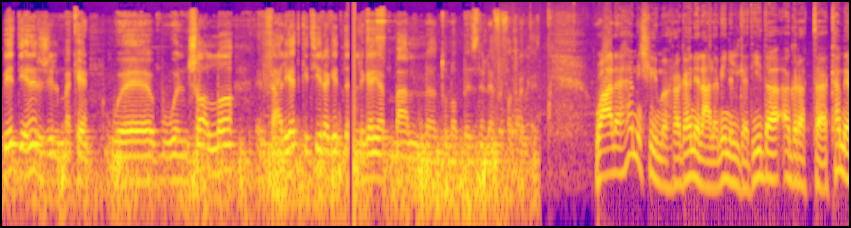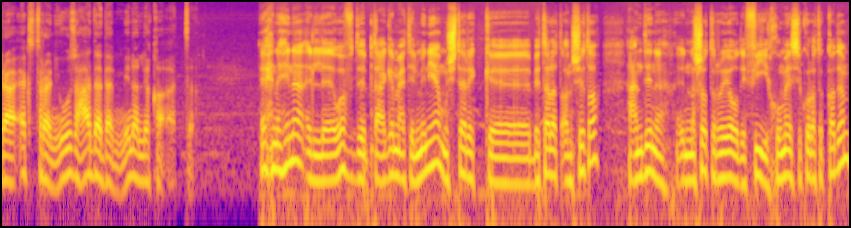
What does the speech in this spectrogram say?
بيدي energy للمكان. وإن شاء الله الفعاليات كتيرة جدا اللي جاية مع الطلاب بإذن الله في الفترة الجاية. وعلى هامش مهرجان العالمين الجديدة أجرت كاميرا إكسترا نيوز عددا من اللقاءات. إحنا هنا الوفد بتاع جامعة المنيا مشترك بثلاث أنشطة. عندنا النشاط الرياضي في خماسي كرة القدم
